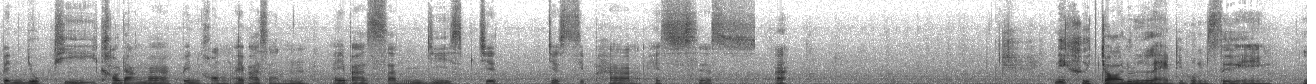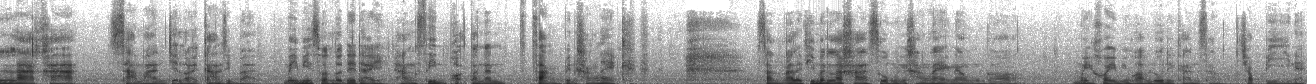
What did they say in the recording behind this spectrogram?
เป็นยุคที่เข้าดังมากเป็นของ i p a s a n i p a s a n 27 75 HZ อะ นี่คือจอรุ่นแรกที่ผมซื้อเอง ราคา 3,790 บาท ไม่มีส่วนลดใดๆ ทั้งสิ้นเพราะตอนนั้น สั่งเป็นครั้งแรก สั่งอะไรที่มันราคาสูงเป็นครั้งแรกนะผมก็ไม่ค่อยมีความรู้ในการสั่งช้อปปี้นะ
